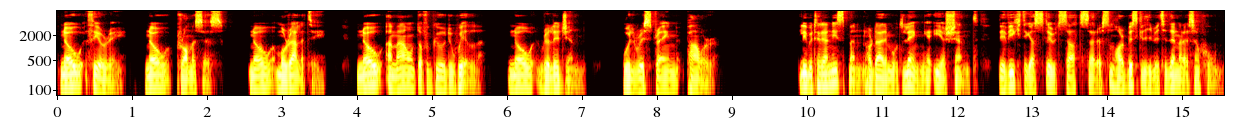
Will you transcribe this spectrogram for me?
No theory, no promises, no morality, no amount of goodwill, no religion, will restrain power. Libertarianismen har däremot länge erkänt de viktiga slutsatser som har beskrivits i denna recension.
